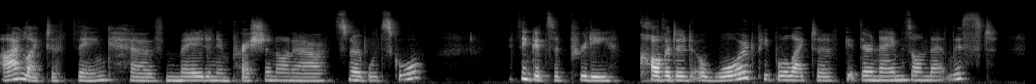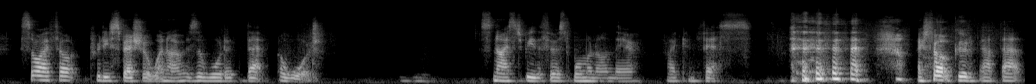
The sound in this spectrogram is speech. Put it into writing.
I like to think have made an impression on our snowboard school. I think it's a pretty coveted award. People like to get their names on that list. So I felt pretty special when I was awarded that award. It's nice to be the first woman on there, I confess. I felt good about that.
